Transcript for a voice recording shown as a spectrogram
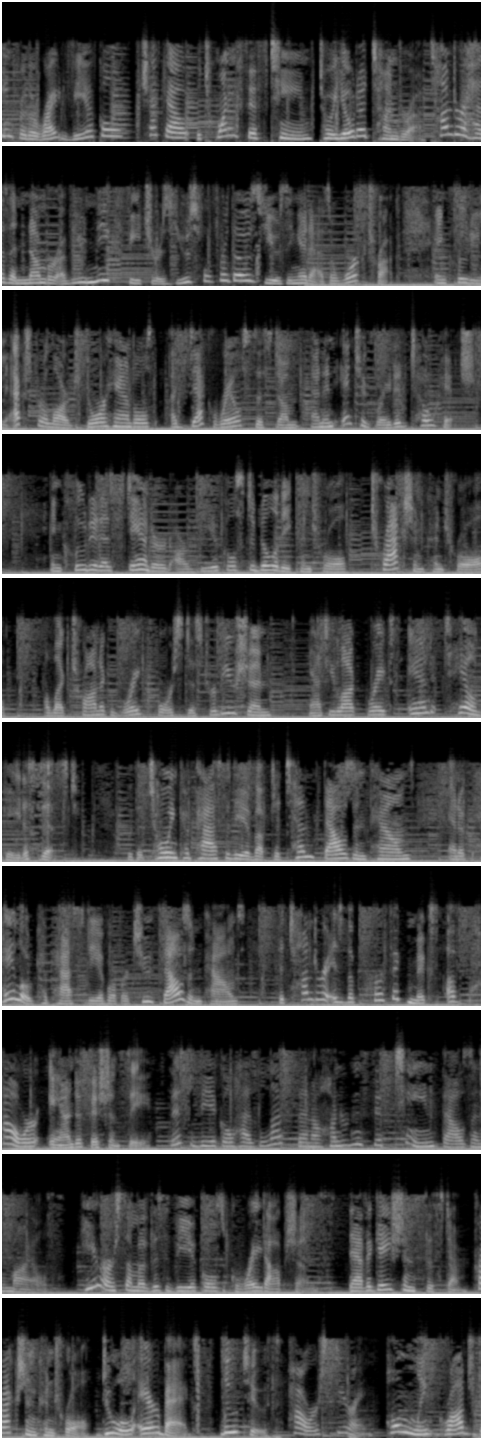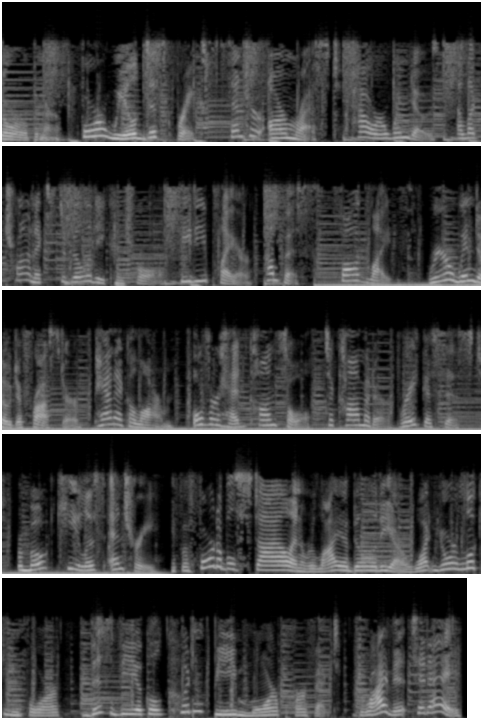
Looking for the right vehicle? Check out the 2015 Toyota Tundra. Tundra has a number of unique features useful for those using it as a work truck, including extra large door handles, a deck rail system, and an integrated tow hitch. Included as standard are vehicle stability control, traction control, electronic brake force distribution, anti-lock brakes, and tailgate assist. With a towing capacity of up to 10,000 pounds and a payload capacity of over 2,000 pounds, the Tundra is the perfect mix of power and efficiency. This vehicle has less than 115,000 miles. Here are some of this vehicle's great options navigation system, traction control, dual airbags, Bluetooth, power steering, HomeLink garage door opener, four-wheel disc brakes, center armrest, power windows, electronic stability control, CD player, compass, fog lights, rear window defroster, panic alarm, overhead console, tachometer, brake assist, remote keyless entry. If affordable style and reliability are what you're looking for, this vehicle couldn't be more perfect. Drive it today.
